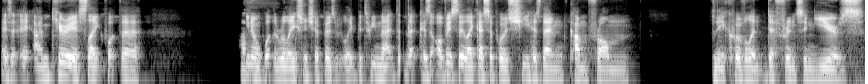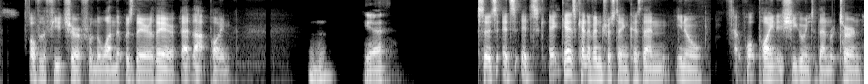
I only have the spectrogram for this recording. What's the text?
is it, I'm curious, like what the you know what the relationship is like between that because obviously like i suppose she has then come from the equivalent difference in years of the future from the one that was there there at that point mm-hmm. yeah. So it's it's it's it gets kind of interesting because then you know at what point is she going to then return?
